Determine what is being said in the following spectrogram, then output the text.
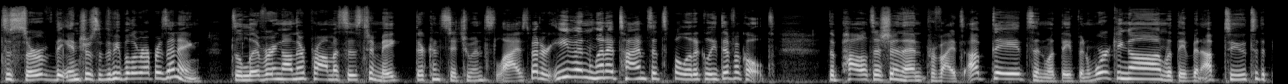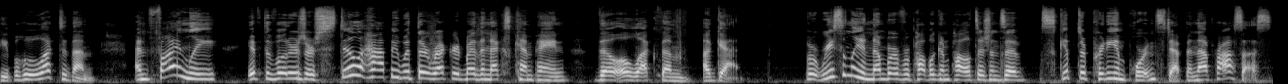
to serve the interests of the people they're representing, delivering on their promises to make their constituents' lives better, even when at times it's politically difficult. The politician then provides updates and what they've been working on, what they've been up to, to the people who elected them. And finally, if the voters are still happy with their record by the next campaign, they'll elect them again. But recently, a number of Republican politicians have skipped a pretty important step in that process.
